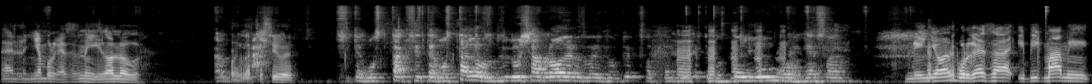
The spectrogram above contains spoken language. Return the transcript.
El niño hamburguesa es mi ídolo, güey. ¿Verdad que sí, güey? Si te gusta, si te gustan los Lucha Brothers, güey, sorprende que te gusta el niño hamburguesa. Niño hamburguesa y Big Mami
